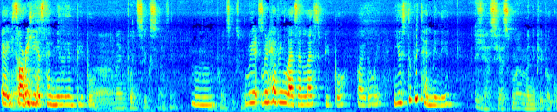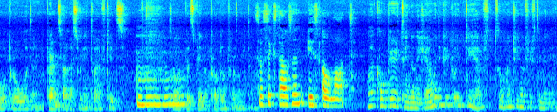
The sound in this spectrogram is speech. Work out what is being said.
Hey, Uh, sorry, yes, 10 million people. Uh, 9.6, I think. hmm 9.6 million. We're, we're having less and less people, by the way. Used to be 10 million. Yes, yes, many people go abroad and parents are less willing to have kids. Mm-hmm. So that's been a problem for a long time. So 6,000 is a lot. Well, compared to Indonesia, how many people do you have? 250 million,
